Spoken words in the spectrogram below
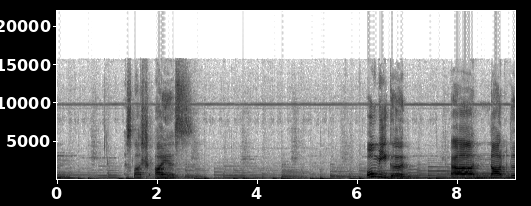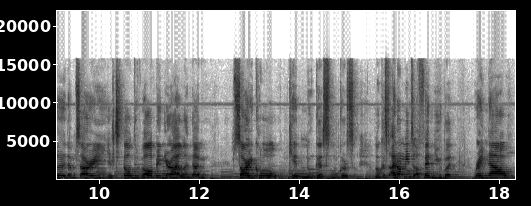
hmm. slash is Oh me good. Uh not good. I'm sorry. You're still developing your island. I'm sorry, cool kid Lucas. Lucas, Lucas. I don't mean to offend you, but right now,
